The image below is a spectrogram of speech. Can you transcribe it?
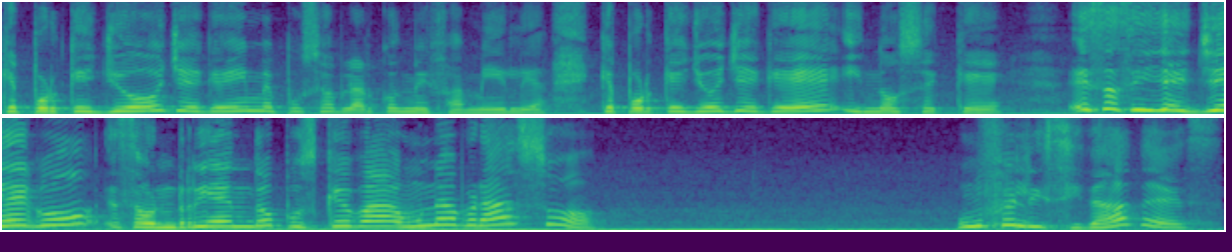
que porque yo llegué y me puse a hablar con mi familia, que porque yo llegué y no sé qué. Es así, llego sonriendo, pues ¿qué va? Un abrazo, un felicidades,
